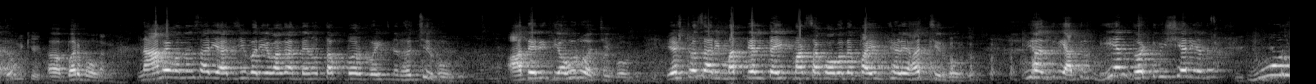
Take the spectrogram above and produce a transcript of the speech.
ಅದು ಬರಬಹುದು ಬರ್ಬೋದು. ನಾವೇ ಒಂದೊಂದ್ಸಾರಿ ಅರ್ಜಿ ಬರೆಯುವಾಗ ಅಂತೇನೋ ತಪ್ಪು ವೈಟ್ನರ್ ಹಚ್ಚಿರ್ಬೋದು. ಅದೇ ರೀತಿ ಅವರು ಹಚ್ಚಿರ್ಬೋದು. ಎಷ್ಟೋ ಸಾರಿ ಮತ್ತೆಲ್ಲಿ ಟೈಪ್ ಮಾಡ್ಸಕ್ ಹೋಗೋದಪ್ಪ ಅಂತ ಹೇಳಿ ಹಚ್ಚಿರ್ಬೋದು. ಅದ್ರ ಅದ್ರದ್ದು ಏನು ದೊಡ್ಡ ವಿಷಯ ರೀ ಅದು? ಮೂರು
